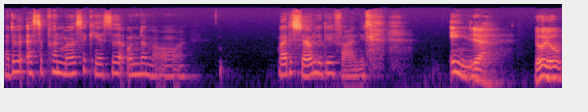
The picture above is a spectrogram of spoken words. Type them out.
Og det, altså på en måde, så kan jeg sidde og undre mig over, er det sørgeligt, det er farligt. Egentlig. Ja, jo jo.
